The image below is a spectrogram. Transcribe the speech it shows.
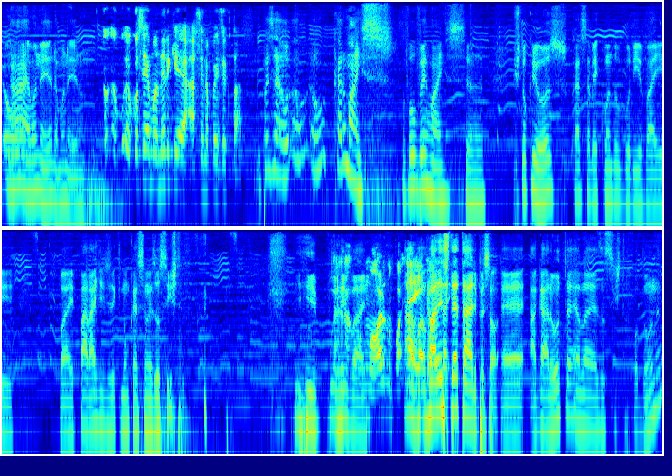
Eu, Ah, é maneiro, é maneiro. eu, eu, eu gostei da maneira que a cena foi executada. Pois é, eu, quero mais. Eu vou ver mais. Eh, estou curioso. Quero saber quando o Guri vai, vai parar de dizer que não quer ser um exorcista. e por aí vai. Uma hora não pode. Ah, é, então, vale isso esse detalhe, pessoal. É, a garota, ela é exorcista fodona.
